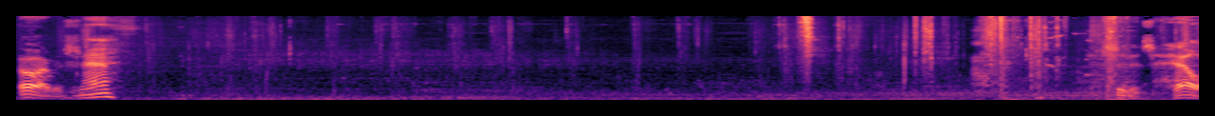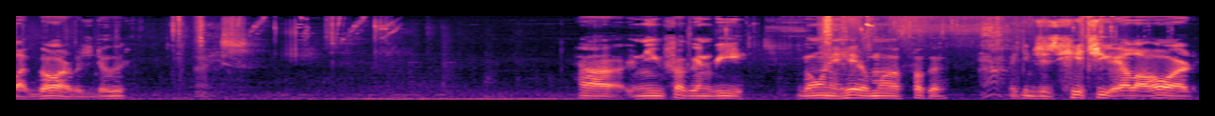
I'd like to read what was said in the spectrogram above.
Garbage, man. Shit is hella garbage, dude. Nice. How and you fucking be going to hit a motherfucker, they can just hit you hella hard at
